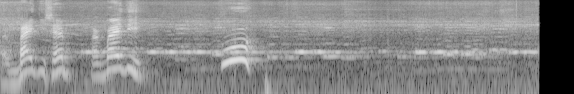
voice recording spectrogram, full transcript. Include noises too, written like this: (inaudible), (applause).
Pak bijt die Sam,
